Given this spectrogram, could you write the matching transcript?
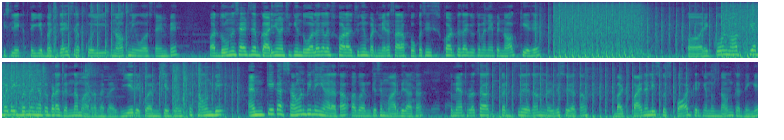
اس لیے یہ بچ گئے۔ صرف کوئی ناک نہیں ہوا اس ٹائم پہ۔ اور دونوں سائڈ سے اب گاڑیاں آ چکی ہیں۔ دو الگ الگ اسکواڈ آ چکی ہیں بٹ میرا سارا فوکس اس اسکواڈ پہ تھا، کیونکہ میں نے یہاں پہ ناک کیے تھے۔ اور ایک اور ناک کیا بٹ ایک بندہ یہاں پہ بڑا گندا مار رہا تھا گائز یہ دیکھو ایم کے سے، اس کا ساؤنڈ بھی ایم کے کا ساؤنڈ بھی نہیں آ رہا تھا اور وہ ایم کے سے مار بھی رہا تھا۔ تو میں تھوڑا سا کنفیوز ہو جاتا ہوں نروس ہو جاتا ہوں۔ بٹ فائنلی اس کو اسپاٹ کر کے ہم لوگ ڈاؤن کر دیں گے۔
